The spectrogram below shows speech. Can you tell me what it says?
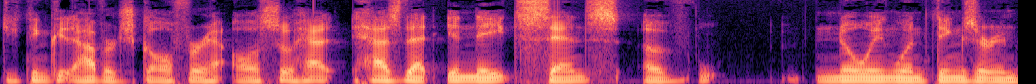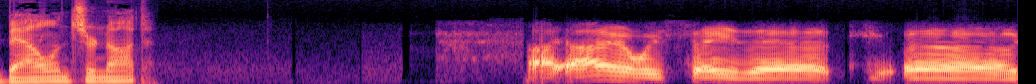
Do you think the average golfer also ha- has that innate sense of knowing when things are in balance or not? I, I always say that uh,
